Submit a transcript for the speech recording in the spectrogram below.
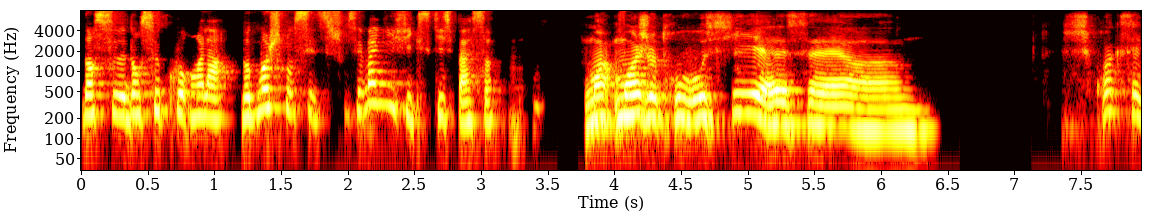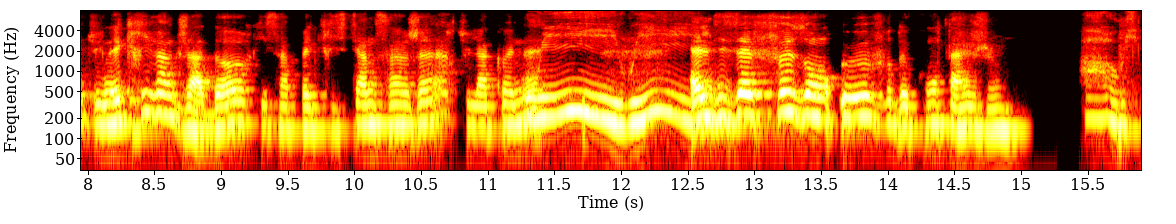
dans ce, dans ce courant-là. Donc, moi, je trouve que c'est magnifique ce qui se passe. Moi, moi je trouve aussi, euh, c'est. Euh, je crois que c'est une écrivain que j'adore qui s'appelle Christiane Singer, tu la connais? Oui, oui. Elle disait Faisons œuvre de contagion. Ah oui,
